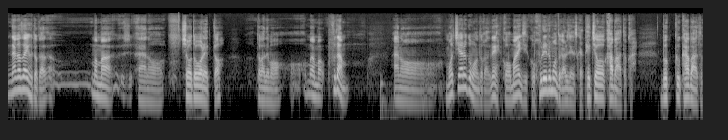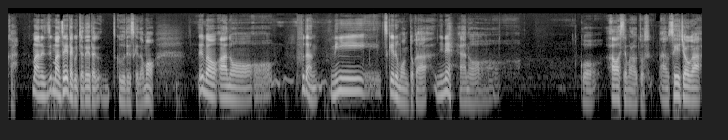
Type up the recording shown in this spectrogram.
長財布とかまあまああのショートウォレットとかでもまあまあ普段あの持ち歩くものとかねこう毎日こう触れるものとかあるじゃないですか。手帳カバーとかブックカバーとか。まあねぜまあ贅沢っちゃ贅沢ですけども。でもあの普段身につけるもんとかにねあのこう合わせてもらうとあの成長が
